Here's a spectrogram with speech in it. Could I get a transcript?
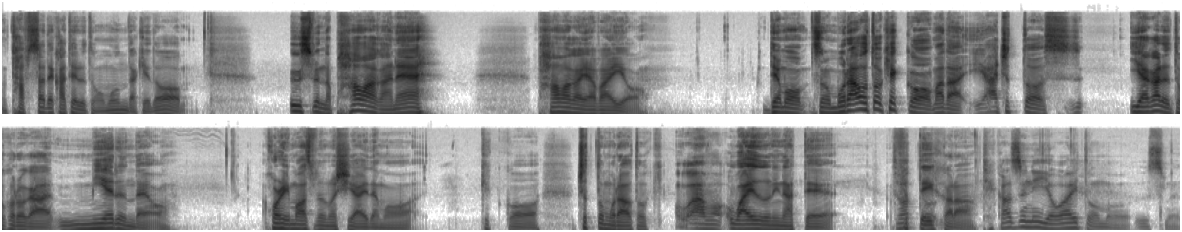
う。タフさで勝てると思うんだけど、ウースペンのパワーがね、パワーがやばいよ。でも、そのもらうと結構まだ、いや、ちょっと嫌がるところが見えるんだよ。ホリー・マースベルの試合でも結構、ちょっともらうと、ワイルドになって、振っていくから。手数に弱いと思うウースメン。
